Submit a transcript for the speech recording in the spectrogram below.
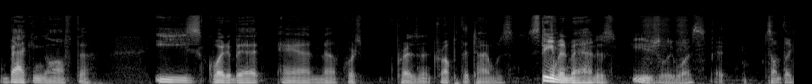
backing off the ease quite a bit. And uh, of course, President Trump at the time was steaming mad, as he usually was at something.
